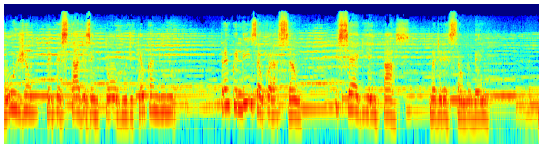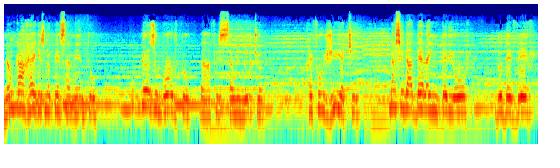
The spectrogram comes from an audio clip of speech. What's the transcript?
Rujam tempestades em torno de teu caminho, tranquiliza o coração e segue em paz na direção do bem. Não carregues no pensamento o peso morto da aflição inútil. Refugia-te na cidadela interior do dever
